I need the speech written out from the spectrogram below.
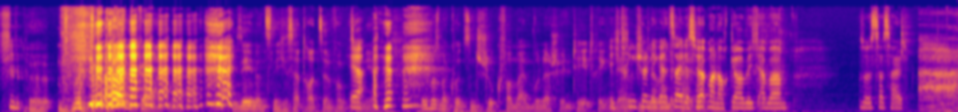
oh Gott. Wir sehen uns nicht, es hat trotzdem funktioniert. Ich muss mal kurz einen Schluck von meinem wunderschönen Tee trinken. Ich trinke schon die ganze Zeit, das hört man auch, glaube ich, aber so ist das halt. Ah,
